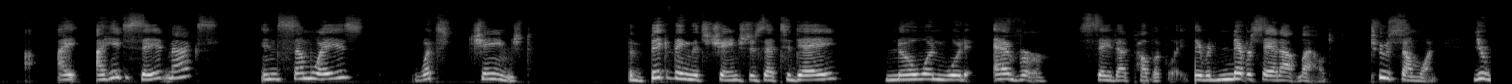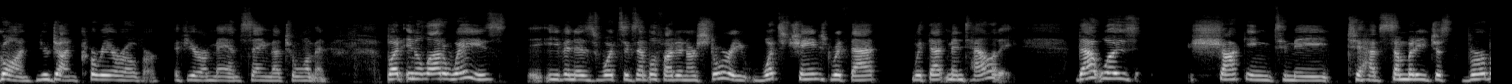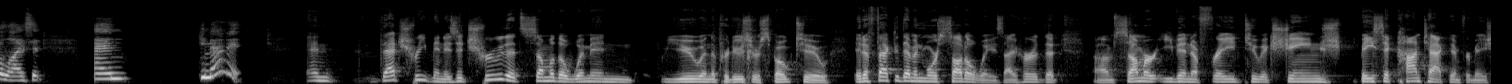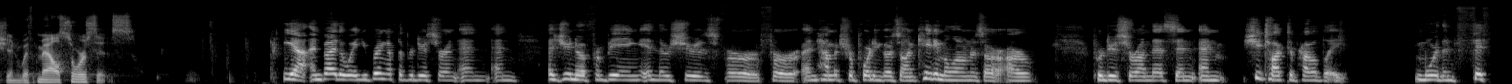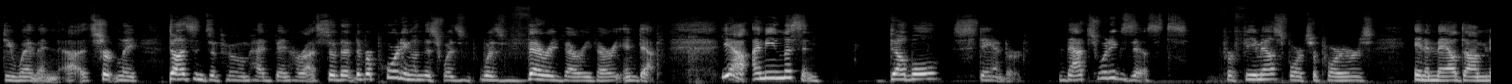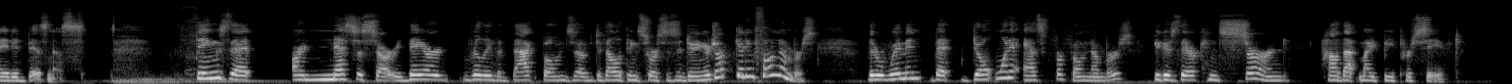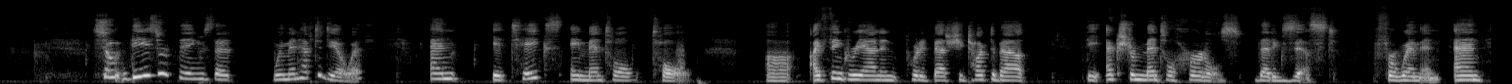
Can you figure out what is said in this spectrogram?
I I hate to say it, Max, in some ways what's changed? The big thing that's changed is that today no one would ever say that publicly. They would never say it out loud to someone. You're gone, you're done, career over if you're a man saying that to a woman. But in a lot of ways, even as what's exemplified in our story, what's changed with that with that mentality? That was shocking to me to have somebody just verbalize it and he meant it. And that treatment, is it true that some of the women you and the producer spoke to, it affected them in more subtle ways? I heard that um, some are even afraid to exchange basic contact information with male sources. Yeah, and by the way, you bring up the producer, and and and as you know from being in those shoes for for and how much reporting goes on. Katie Malone is our our producer on this, and and she talked to probably more than 50 women, uh, certainly dozens of whom had been harassed. So the, the reporting on this was was very, very, very in depth. Yeah, I mean, listen, double standard. That's what exists for female sports reporters in a male dominated business. Things that are necessary. They are really the backbones of developing sources and doing your job, getting phone numbers. There are women that don't want to ask for phone numbers because they're concerned how that might be perceived. So these are things that women have to deal with, and it takes a mental toll. Uh, I think Rhiannon put it best. She talked about the extra mental hurdles that exist for women. And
